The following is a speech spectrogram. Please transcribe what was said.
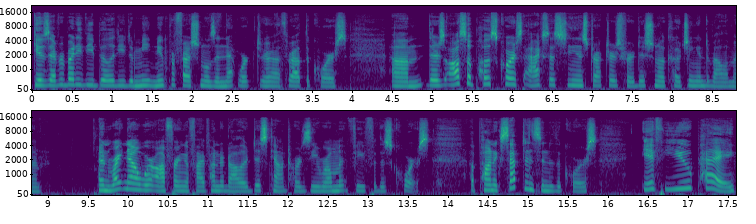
Gives everybody the ability to meet new professionals and network uh, throughout the course. Um, there's also post course access to the instructors for additional coaching and development. And right now we're offering a $500 discount towards the enrollment fee for this course. Upon acceptance into the course, if you pay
